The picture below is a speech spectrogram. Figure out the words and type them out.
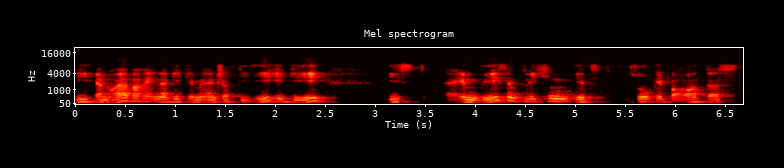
Die Erneuerbare Energiegemeinschaft, die EEG, ist im Wesentlichen jetzt so gebaut, dass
